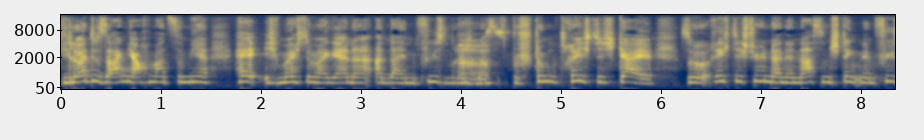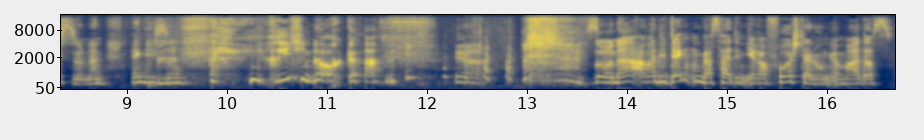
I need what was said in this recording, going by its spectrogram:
Die Leute sagen ja auch mal zu mir, hey, ich möchte mal gerne an deinen Füßen riechen. Ah. Das ist bestimmt richtig geil. So richtig schön deine nassen, stinkenden Füße. Und dann denke ich so, mhm. die riechen doch gar nicht. Ja. So, ne? Aber die denken das halt in ihrer Vorstellung immer, dass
